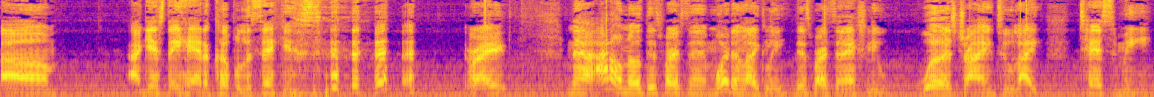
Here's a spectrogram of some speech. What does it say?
Um, I guess they had a couple of seconds, right? Now I don't know if this person, more than likely, this person actually was trying to like test me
